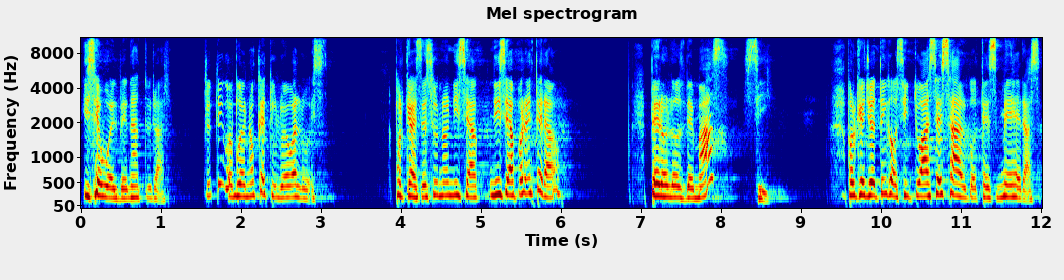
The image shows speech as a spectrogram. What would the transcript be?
y se vuelve natural. Yo te digo, es bueno que tú lo evalúes, porque a veces uno ni se, ni se da por enterado, pero los demás sí. Porque yo te digo, si tú haces algo, te esmeras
